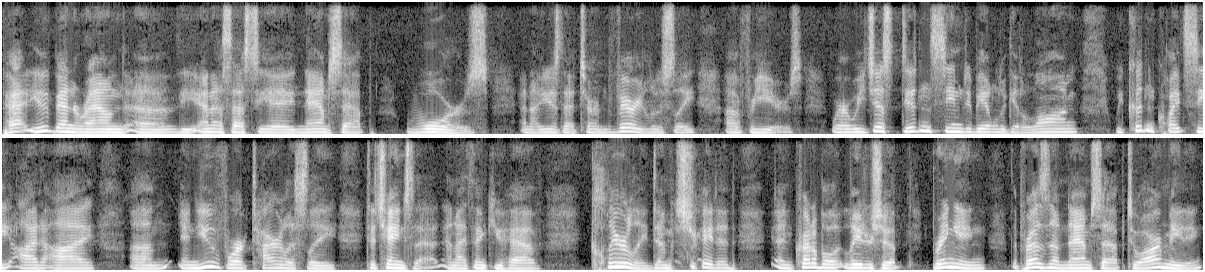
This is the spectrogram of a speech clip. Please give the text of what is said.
Pat, you've been around uh, the NSSTA NAMSAP wars, and I use that term very loosely uh, for years, where we just didn't seem to be able to get along. We couldn't quite see eye to eye, um, and you've worked tirelessly to change that, and I think you have clearly demonstrated incredible leadership bringing the president of NAMSAP to our meeting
